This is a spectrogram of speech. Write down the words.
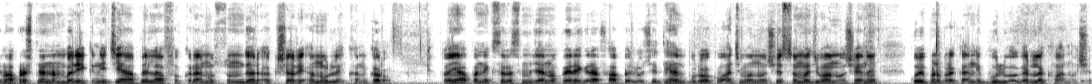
એમાં પ્રશ્ન નંબર એક નીચે આપેલા, ફકરાનું સુંદર અક્ષરે અનુલેખન કરો. તો અહીંયા આપણને એક સરસ મજાનો પેરેગ્રાફ આપેલો છે. ધ્યાનપૂર્વક વાંચવાનો છે, સમજવાનો છે અને કોઈ પણ પ્રકારની ભૂલ વગર લખવાનો છે.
